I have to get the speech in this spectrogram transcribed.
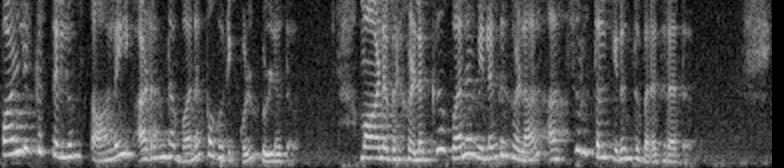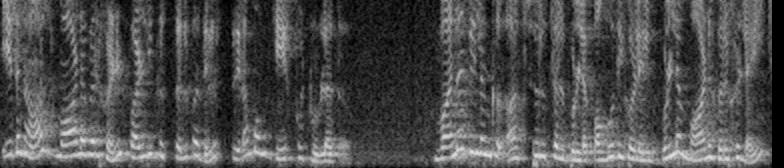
பள்ளிக்கு செல்லும் சாலை அடர்ந்த வனப்பகுதிக்குள் உள்ளது. மாணவர்களுக்கு வன விலங்குகளால் அச்சுறுத்தல் இருந்து வருகிறது. இதனால் மாணவர்கள் பள்ளிக்கு செல்வதில் சிரமம் ஏற்பட்டுள்ளது. வனவிலங்கு அச்சுறுத்தல் உள்ள பகுதிகளில் உள்ள மாணவர்களை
